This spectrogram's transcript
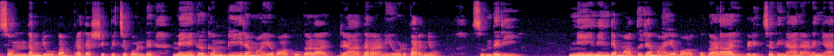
സ്വന്തം രൂപം പ്രദർശിപ്പിച്ചുകൊണ്ട് മേഘഗംഭീരമായ വാക്കുകളാൽ രാധാറാണിയോട് പറഞ്ഞു സുന്ദരി നീ നിന്റെ മധുരമായ വാക്കുകളാൽ വിളിച്ചതിനാലാണ് ഞാൻ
